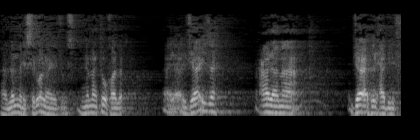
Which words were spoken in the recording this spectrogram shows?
هذا الميسر ولا يجوز إنما تؤخذ الجائزة على ما جاء في الحديث.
